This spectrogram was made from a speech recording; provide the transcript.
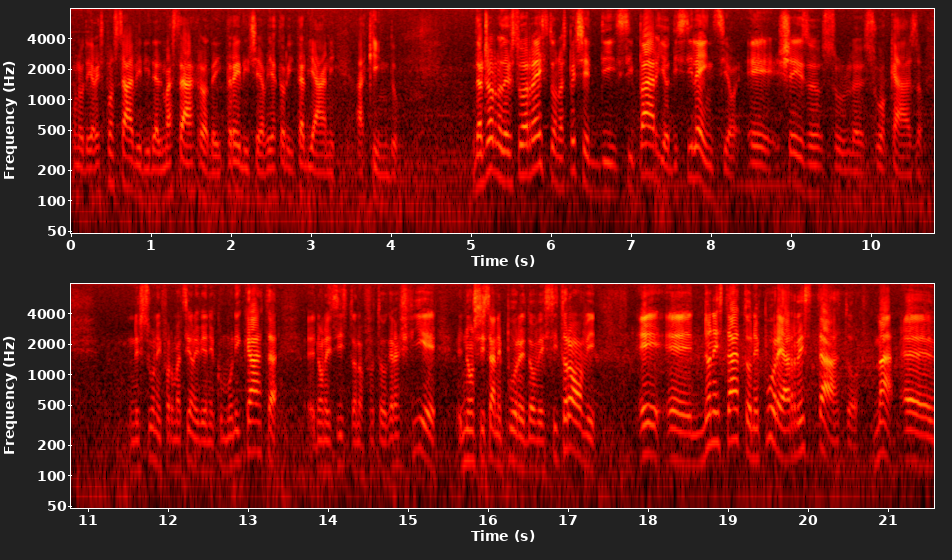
uno dei responsabili del massacro dei 13 aviatori italiani a Kindu. Dal giorno del suo arresto una specie di sipario di silenzio è sceso sul suo caso nessuna informazione viene comunicata, eh, non esistono fotografie, non si sa neppure dove si trovi e eh, non è stato neppure arrestato, ma eh,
